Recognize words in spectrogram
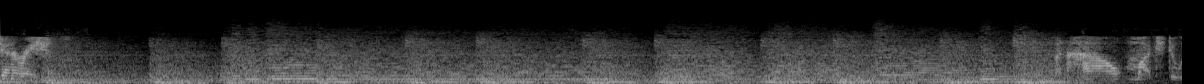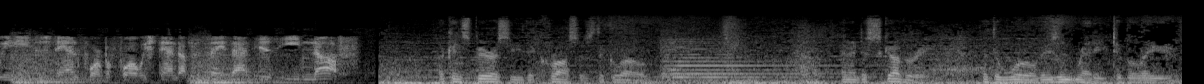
generations. Much do we need to stand for before we stand up and say that is enough? A conspiracy that crosses the globe and a discovery that the world isn't ready to believe.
